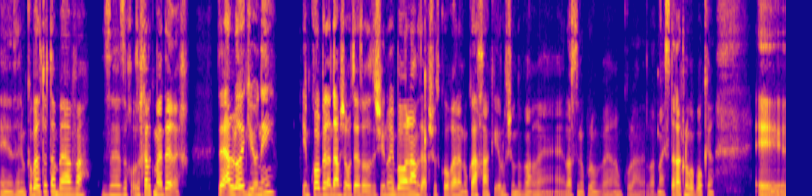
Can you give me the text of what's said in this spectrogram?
אה, אז אני מקבלת אותה באהבה, זה, זה, זה חלק מהדרך. זה היה לא הגיוני אם כל בן אדם שרוצה לעשות איזה שינוי בעולם, זה היה פשוט קורה לנו ככה, כאילו שום דבר, אה, לא עשינו כלום וכולה, לא יודעת מה, הסתרקנו בבוקר. אה,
